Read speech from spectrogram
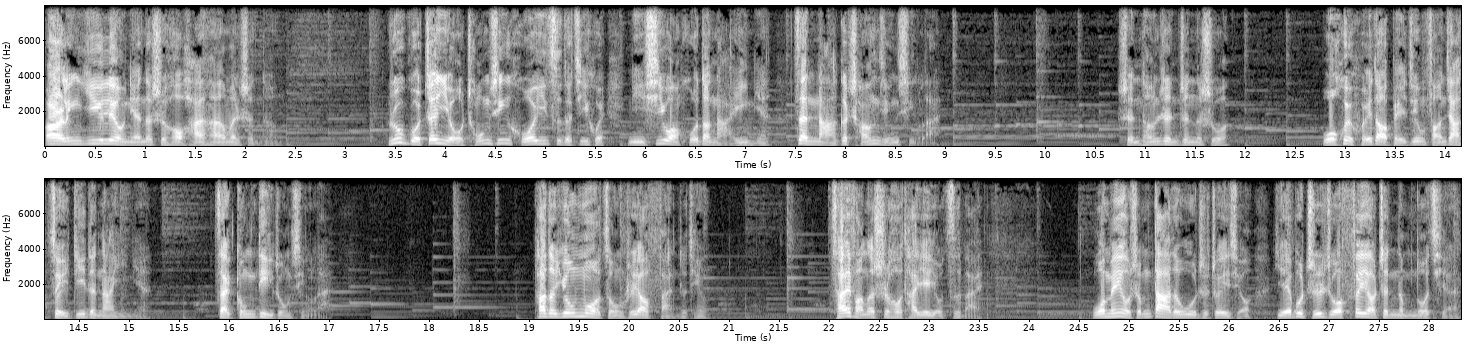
二零一六年的时候，韩寒问沈腾：“如果真有重新活一次的机会，你希望活到哪一年，在哪个场景醒来？”沈腾认真的说：“我会回到北京房价最低的那一年，在工地中醒来。”他的幽默总是要反着听。采访的时候，他也有自白：“我没有什么大的物质追求，也不执着非要挣那么多钱。”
